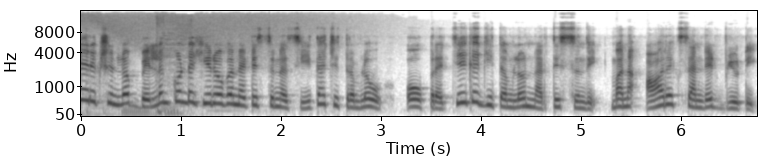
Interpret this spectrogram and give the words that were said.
డైరెక్షన్లో బెల్లంకొండ హీరోగా నటిస్తున్న సీతా చిత్రంలో ఓ ప్రత్యేక గీతంలో నర్తిస్తుంది. మన ఆర్ఎక్స్ హండ్రెడ్ బ్యూటీ.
